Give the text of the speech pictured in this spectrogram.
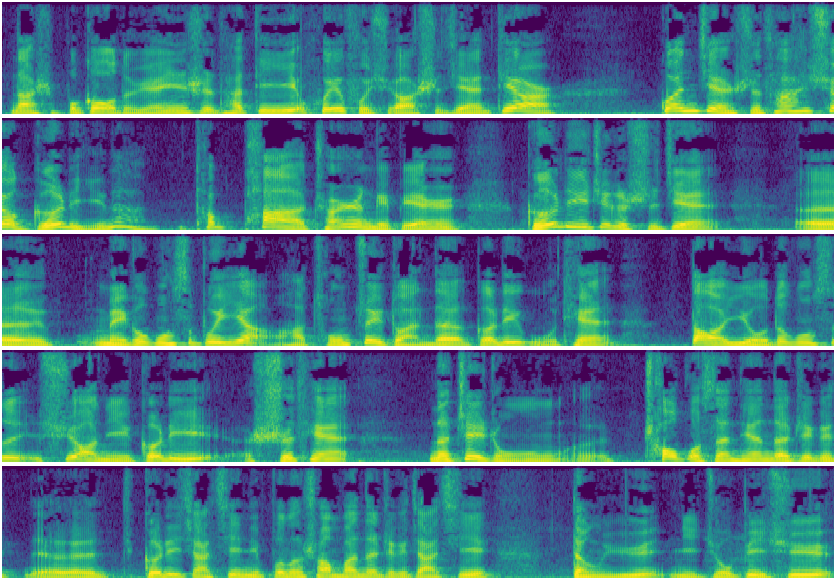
那是不够的。原因是他第一恢复需要时间，第二，关键是他还需要隔离呢，他怕传染给别人。隔离这个时间，呃，每个公司不一样啊，从最短的隔离五天，到有的公司需要你隔离十天，那这种超过三天的这个呃隔离假期，你不能上班的这个假期，等于你就必须。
